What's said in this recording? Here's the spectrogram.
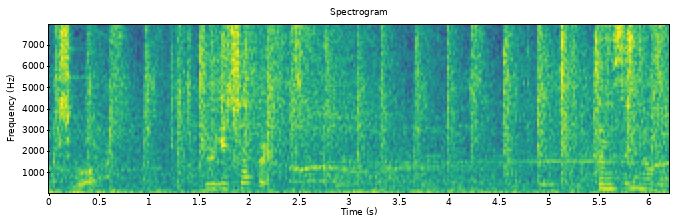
Yes, you are. Ricky Shepherd. Then this isn't over.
